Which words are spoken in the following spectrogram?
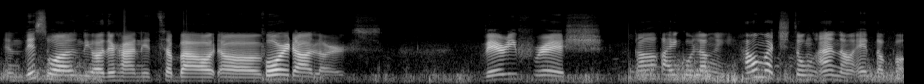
And this one, the other hand, it's about uh, $4. Very fresh. Kakakain ko lang eh. How much tong ano? Ito po.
